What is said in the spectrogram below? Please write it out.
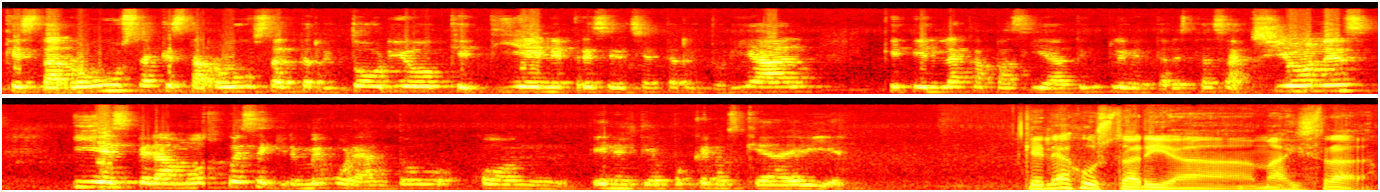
que está robusta, que está robusta en territorio, que tiene presencia territorial, que tiene la capacidad de implementar estas acciones y esperamos pues seguir mejorando con, en el tiempo que nos queda de vida. ¿Qué le ajustaría, magistrada?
